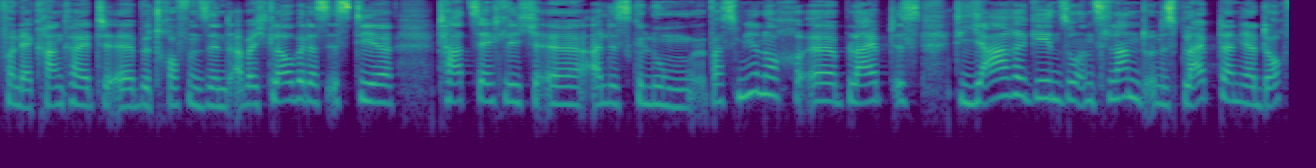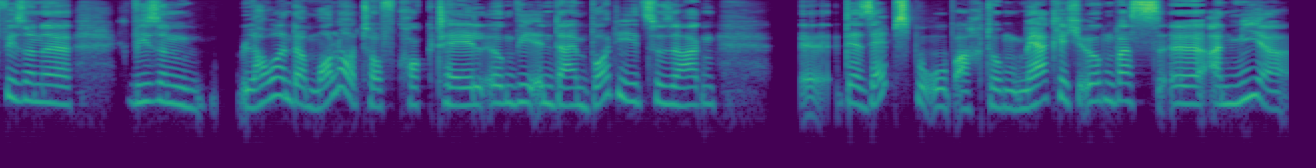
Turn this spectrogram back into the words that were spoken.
von der Krankheit äh, betroffen sind. Aber ich glaube, das ist dir tatsächlich äh, alles gelungen. Was mir noch äh, bleibt, ist, die Jahre gehen so ins Land und es bleibt dann ja doch wie so eine, wie so ein lauernder Molotow-Cocktail irgendwie in deinem Body zu sagen, der Selbstbeobachtung merke ich irgendwas äh, an mir.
